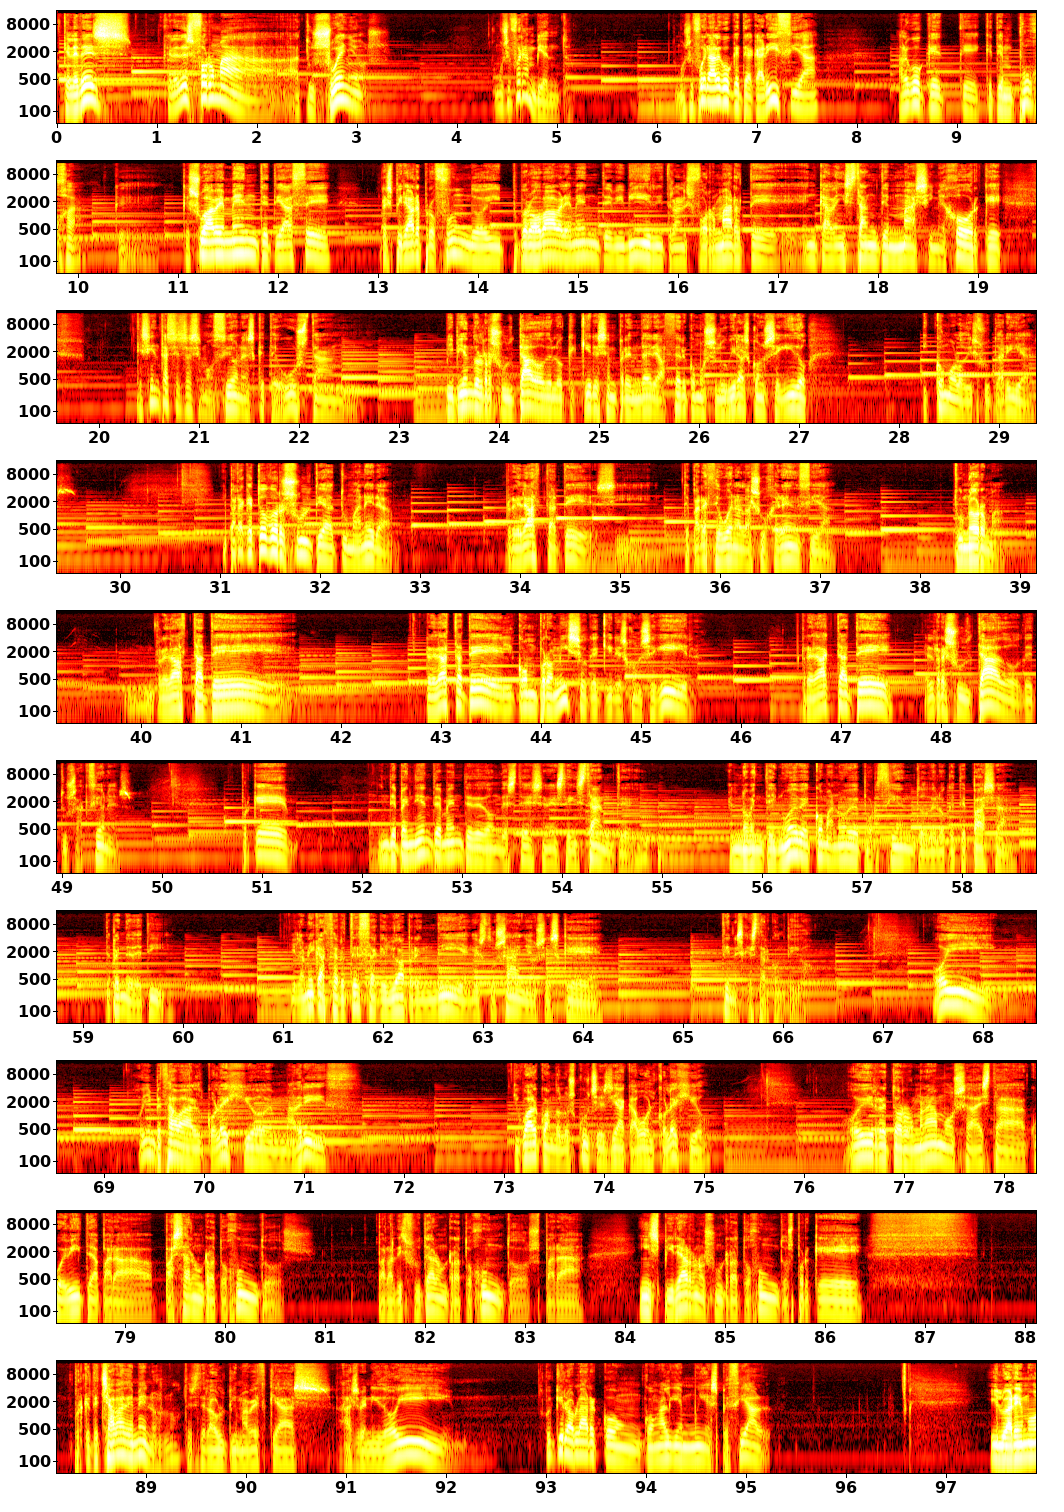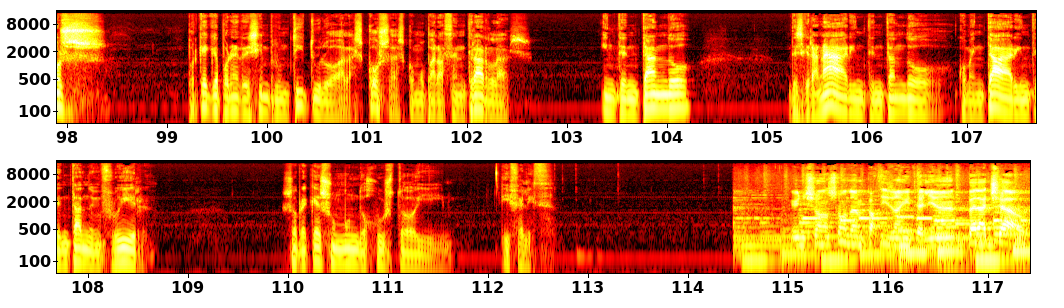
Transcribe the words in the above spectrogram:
Que le des, que le des forma a tus sueños como si fueran viento. Como si fuera algo que te acaricia, algo que, te empuja, que suavemente te hace respirar profundo y probablemente vivir y transformarte en cada instante más y mejor, que, que sientas esas emociones que te gustan, viviendo el resultado de lo que quieres emprender y hacer como si lo hubieras conseguido y cómo lo disfrutarías. Y para que todo resulte a tu manera, redáctate si te parece buena la sugerencia, tu norma redáctate, redáctate el compromiso que quieres conseguir, redáctate el resultado de tus acciones. Porque independientemente de donde estés en este instante, el 99,9% de lo que te pasa depende de ti. Y la única certeza que yo aprendí en estos años es que tienes que estar contigo. Hoy Hoy empezaba el colegio en Madrid. Igual cuando lo escuches ya acabó el colegio. Hoy retornamos a esta cuevita para pasar un rato juntos, para disfrutar un rato juntos, para inspirarnos un rato juntos, porque porque te echaba de menos, ¿no? Desde la última vez que has, has venido. Hoy, hoy quiero hablar con, con alguien muy especial. Y lo haremos porque hay que ponerle siempre un título a las cosas como para centrarlas, intentando desgranar, intentando comentar, intentando influir sobre qué es un mundo justo y, y feliz. Chanson d'un partisan italien, Bella Ciao.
